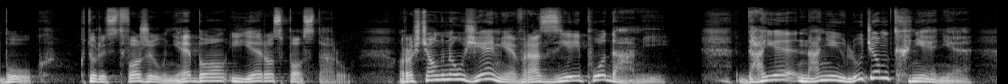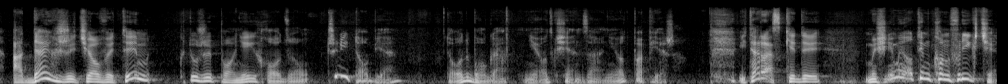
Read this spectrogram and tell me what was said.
Bóg, który stworzył niebo i je rozpostarł. Rozciągnął ziemię wraz z jej płodami. Daje na niej ludziom tchnienie, a dech życiowy tym, którzy po niej chodzą, czyli tobie. To od Boga, nie od księdza, nie od papieża. I teraz, kiedy myślimy o tym konflikcie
